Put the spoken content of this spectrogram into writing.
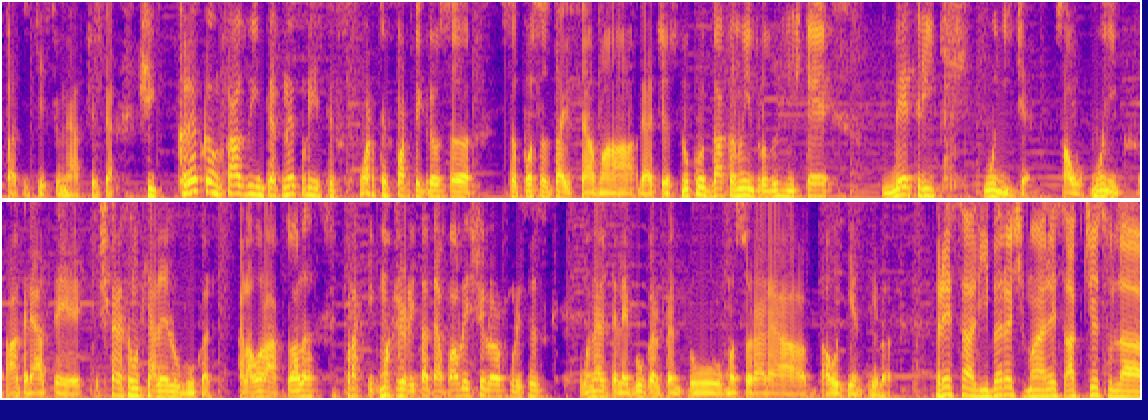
toate chestiunile acestea. Și cred că în cazul internetului este foarte, foarte greu să, să poți să-ți dai seama de acest lucru dacă nu introduci niște metrici unice sau unic agreate și care să nu fie ale lui Google. Că la ora actuală, practic, majoritatea publisherilor folosesc uneltele Google pentru măsurarea audienților. Presa liberă și mai ales accesul la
